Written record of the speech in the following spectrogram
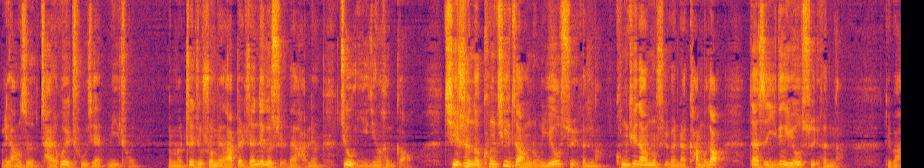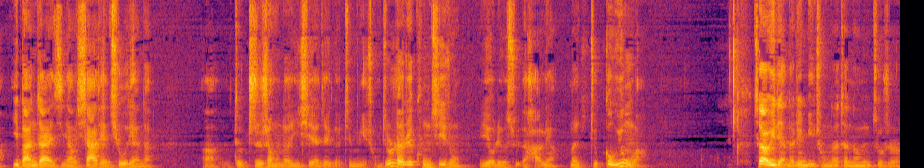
粮食才会出现米虫。那么这就说明它本身这个水分含量就已经很高。其次呢，空气当中也有水分呐，空气当中水分咱看不到，但是一定也有水分呐，对吧？一般在像夏天、秋天的，啊，都滋生了一些这个这米虫，就是它这空气中也有这个水的含量，那就够用了。再有一点呢，这米虫呢，它能就是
